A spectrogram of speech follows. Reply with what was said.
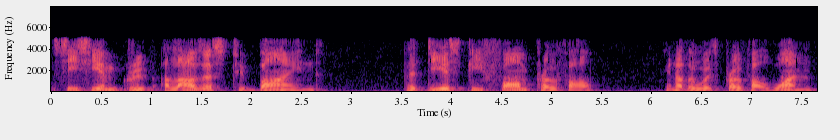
CCM group allows us to bind the DSP farm profile, in other words profile 1,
